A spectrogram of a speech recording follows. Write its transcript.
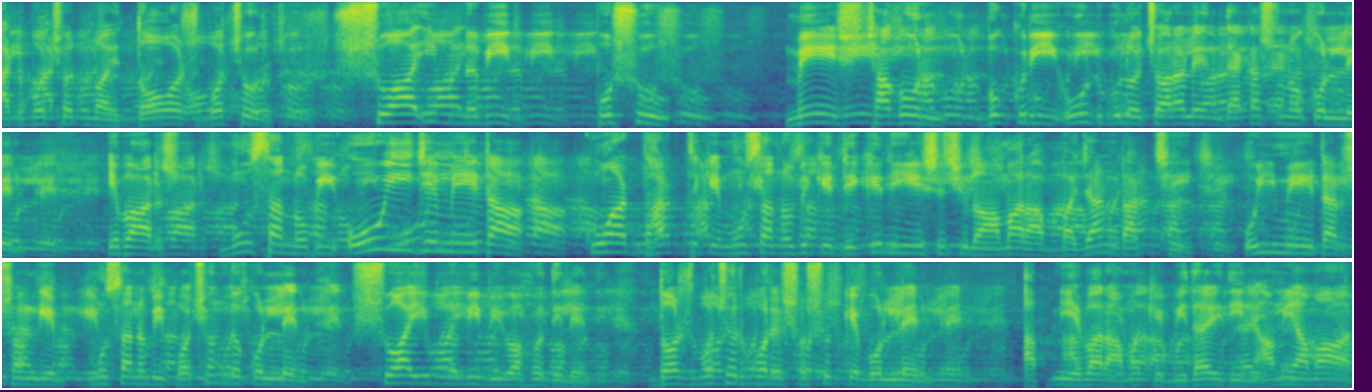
আট বছর নয় দশ বছর সোয়াইব নবীর পশু মেষ, ছাগল, বকরি, উটগুলো চড়ালেন, দেখাশুনো করলেন। এবার মুসা নবী, ওই যে মেয়েটা কুয়ার ধার থেকে মুসা নবীকে ডেকে নিয়ে এসেছিল, আমার আব্বাজান ডাকছে। ওই মেয়েটার সঙ্গে মুসা নবী পছন্দ করলেন, সোয়াইব নবী বিবাহ দিলেন। দশ বছর পরে শ্বশুরকে বললেন, আপনি এবার আমাকে বিদায় দিন, আমি আমার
